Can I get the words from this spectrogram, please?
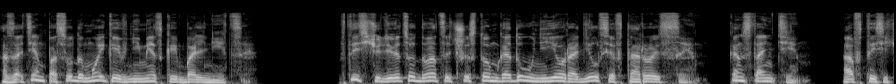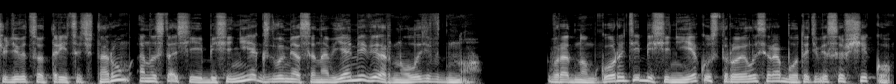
а затем посудомойкой в немецкой больнице. В 1926 году у нее родился второй сын. Константин. А в 1932 Анастасия Бесеньек с двумя сыновьями вернулась в дно. В родном городе Бесеньек устроилась работать весовщиком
